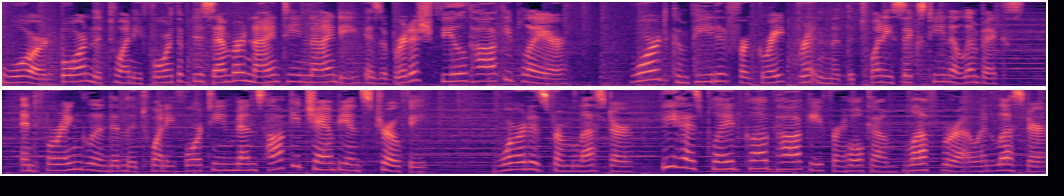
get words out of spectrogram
Ward, born the 24th of December 1990, is a British field hockey player. Ward competed for Great Britain at the 2016 Olympics, and for England in the 2014 Men's Hockey Champions Trophy. Ward is from Leicester. He has played club hockey for Holcombe, Loughborough and Leicester.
